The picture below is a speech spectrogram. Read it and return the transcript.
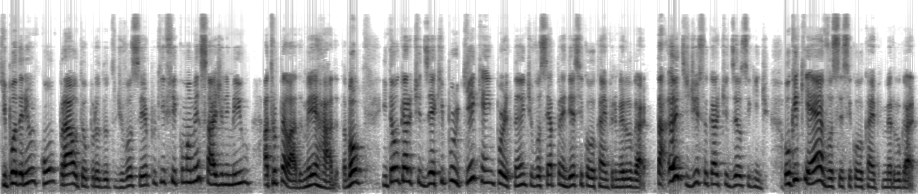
que poderiam comprar o teu produto de você, porque fica uma mensagem ali meio atropelada, meio errada, tá bom? Então eu quero te dizer aqui por que, que é importante você aprender a se colocar em primeiro lugar. Tá, antes disso eu quero te dizer o seguinte, o que, que é você se colocar em primeiro lugar?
